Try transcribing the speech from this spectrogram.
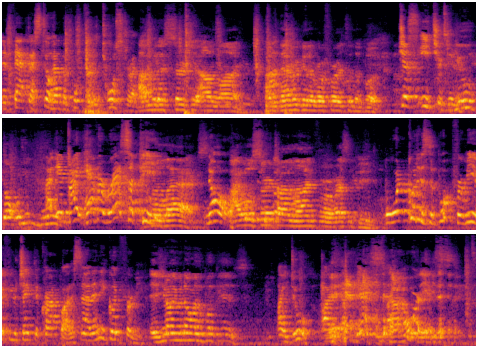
In fact, I still have the book for the toaster. I I'm gonna search it online. I'm never gonna refer to the book. Just eat your dinner. You don't. What are you doing? It might have a recipe. Relax. No. I will search online for a recipe. But what good is the book for me if you take the crock pot? It's not any good for me. If You don't even know where the book is. I do. I, yes, I know where it is.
